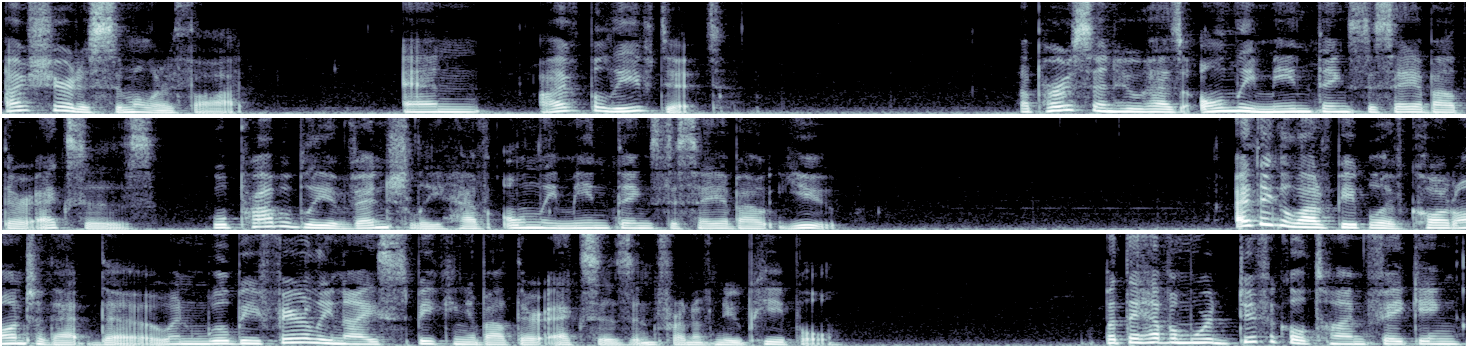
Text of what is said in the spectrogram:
I've shared a similar thought and I've believed it. A person who has only mean things to say about their exes will probably eventually have only mean things to say about you. I think a lot of people have caught on to that, though, and will be fairly nice speaking about their exes in front of new people. But they have a more difficult time faking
